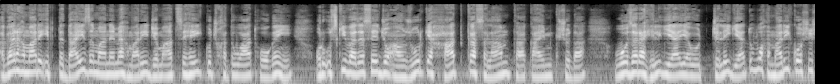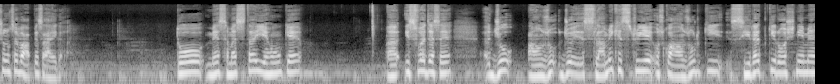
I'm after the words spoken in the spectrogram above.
اگر ہمارے ابتدائی زمانے میں ہماری جماعت سے ہی کچھ خطوات ہو گئیں اور اس کی وجہ سے جو آنظور کے ہاتھ کا سلام تھا قائم شدہ، وہ ذرا ہل گیا یا وہ چلے گیا، تو وہ ہماری کوششوں سے واپس آئے گا۔ تو میں سمجھتا یہ ہوں کہ اس وجہ سے جو آنظور جو اسلامک ہسٹری ہے، اس کو آنظور کی سیرت کی روشنی میں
